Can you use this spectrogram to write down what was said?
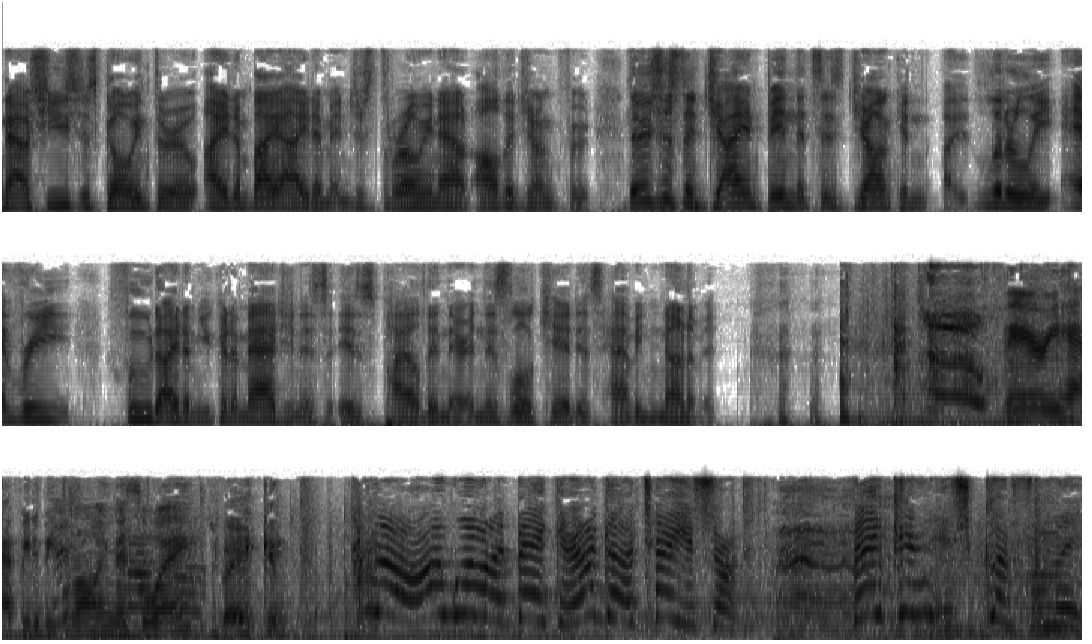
Now she's just going through item by item and just throwing out all the junk food. There's just a giant bin that says junk, and uh, literally every food item you can imagine is is piled in there. And this little kid is having none of it. Very happy to be throwing this away. Bacon. No, I want my bacon. I gotta tell you something. Bacon is good for me.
